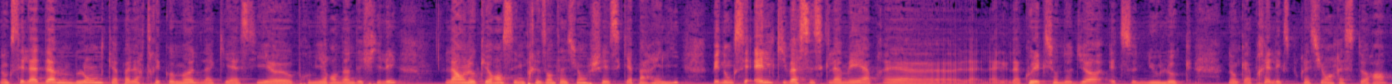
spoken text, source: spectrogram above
Donc c'est la dame blonde qui n'a pas l'air très commode, là, qui est assise au premier rang d'un défilé. Là, en l'occurrence, c'est une présentation chez Schiaparelli. Mais donc, c'est elle qui va s'exclamer après la, collection de Dior, It's a New Look. Donc, après, l'expression restera.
